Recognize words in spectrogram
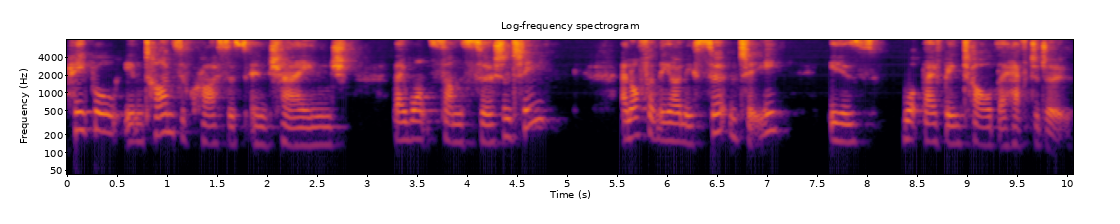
People in times of crisis and change, they want some certainty. And often the only certainty is what they've been told they have to do.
